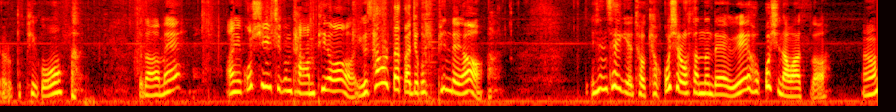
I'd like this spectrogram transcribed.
이렇게 피고. 그 다음에 아니 꽃이 지금 다 안 피어. 이거 4월달까지 꽃이 핀대요. 흰색이 저 격꽃이라고 샀는데 왜 헛꽃이 나왔어? 어?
